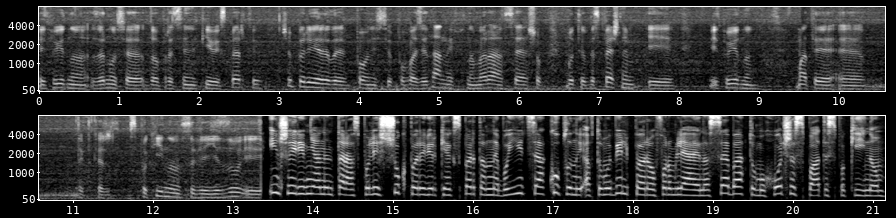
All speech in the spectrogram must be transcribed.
відповідно звернувся до працівників експертів, щоб перевірили повністю по базі даних, номера, все, щоб бути безпечним і відповідно мати, е, як то кажуть, спокійну собі їзду і Інший рівнянин Тарас Поліщук перевірки експерта не боїться. Куплений автомобіль переоформляє на себе, тому хоче спати спокійно.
